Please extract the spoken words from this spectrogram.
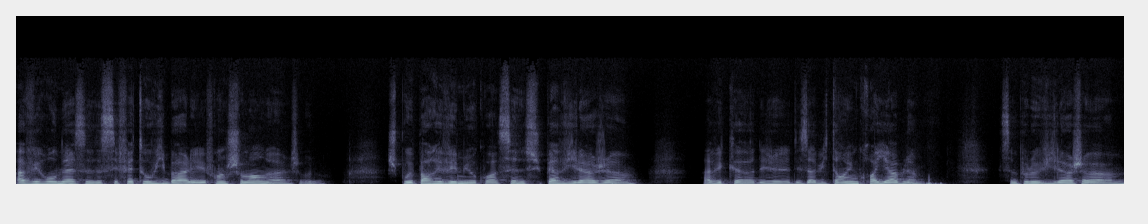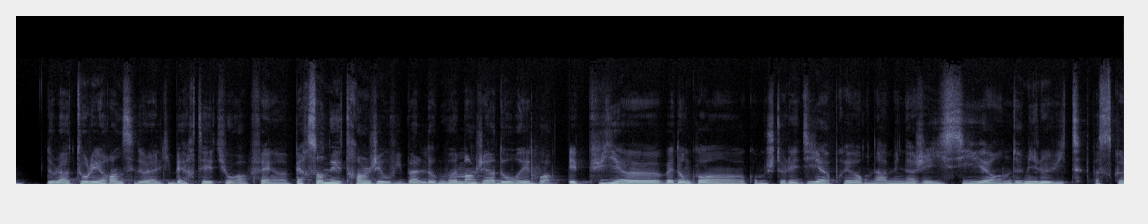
aveyronnaise s'est faite au Vibal et franchement, je je pouvais pas rêver mieux quoi. C'est un super village avec euh, des, habitants incroyables. C'est un peu le village euh, de la tolérance et de la liberté, tu vois. Enfin, euh, personne n'est étranger au Vibal, donc vraiment j'ai adoré, quoi. Et puis, ben donc, comme je te l'ai dit, après on a aménagé ici en 2008 parce que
